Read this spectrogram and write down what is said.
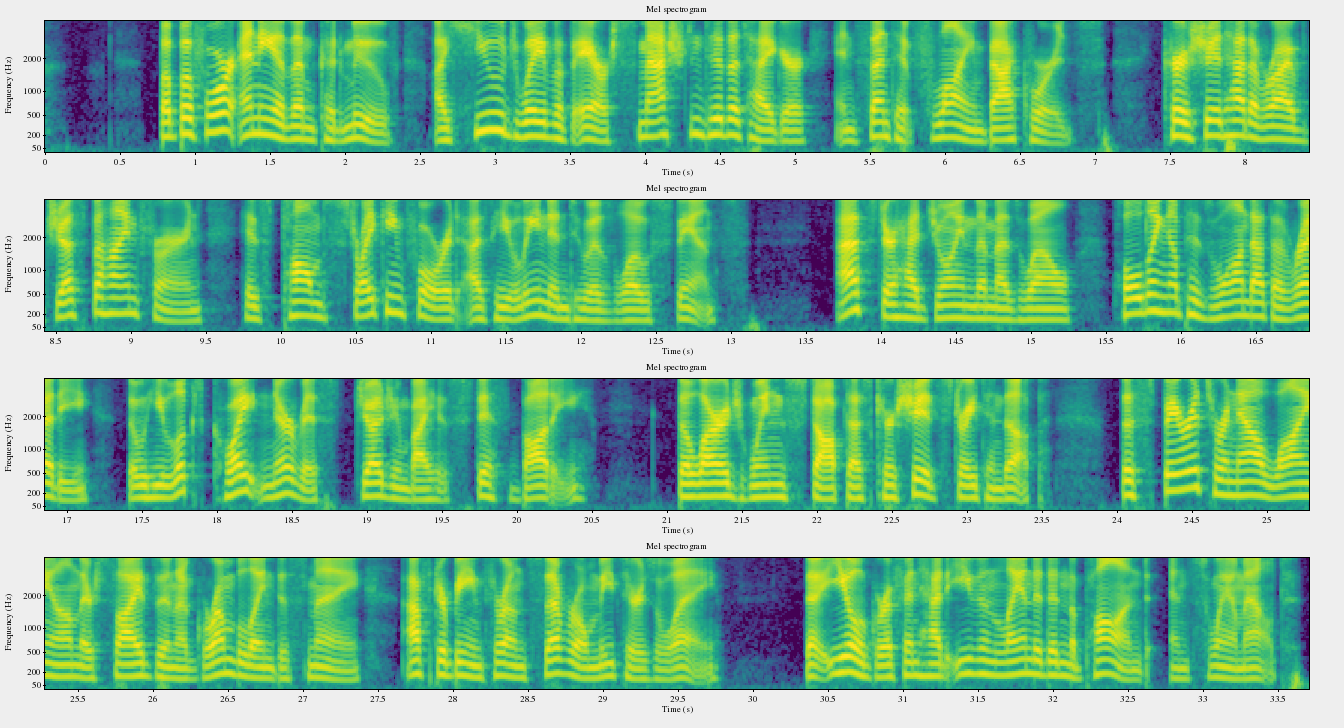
But before any of them could move, a huge wave of air smashed into the tiger and sent it flying backwards. Khurshid had arrived just behind Fern, his palms striking forward as he leaned into his low stance. Aster had joined them as well, holding up his wand at the ready, though he looked quite nervous, judging by his stiff body. The large wind stopped as Khurshid straightened up. The spirits were now lying on their sides in a grumbling dismay, after being thrown several meters away. The eel griffin had even landed in the pond and swam out.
